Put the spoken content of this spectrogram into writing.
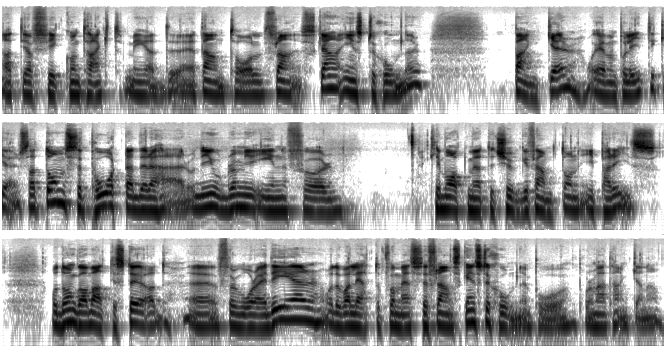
att jag fick kontakt med ett antal franska institutioner, banker och även politiker. Så att de supportade det här och det gjorde de ju inför klimatmötet 2015 i Paris. Och de gav alltid stöd eh, för våra idéer och det var lätt att få med sig franska institutioner på, på de här tankarna.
